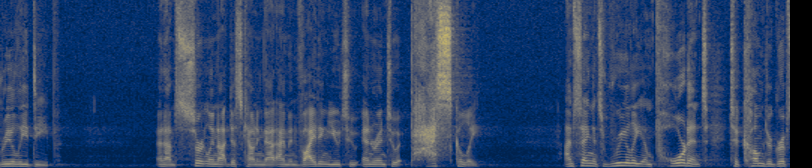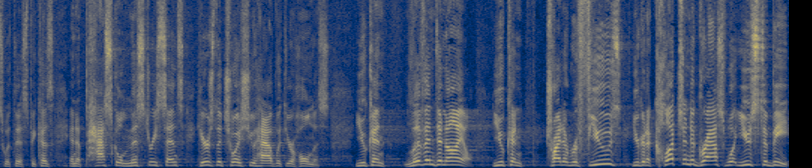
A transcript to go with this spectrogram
really deep. And I'm certainly not discounting that. I'm inviting you to enter into it paschally. I'm saying it's really important to come to grips with this because, in a paschal mystery sense, here's the choice you have with your wholeness. You can live in denial. You can try to refuse, you're going to clutch into grasp what used to be.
